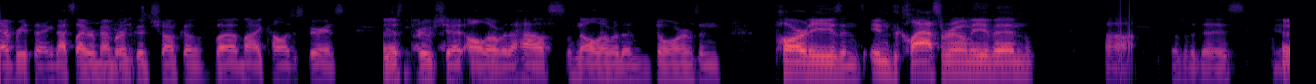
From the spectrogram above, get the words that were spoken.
everything. That's I remember a good chunk of uh, my college experience. He just threw shit all over the house and all over the dorms and parties and in the classroom even. Uh, those are the days. Yeah.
